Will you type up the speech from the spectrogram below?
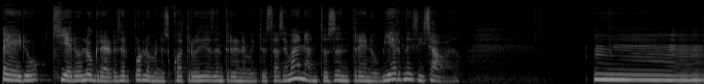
pero quiero lograr hacer por lo menos cuatro días de entrenamiento esta semana, entonces entreno viernes y sábado. Mm,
